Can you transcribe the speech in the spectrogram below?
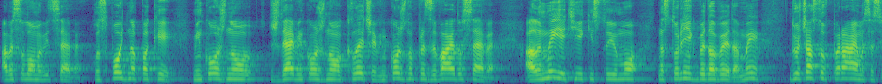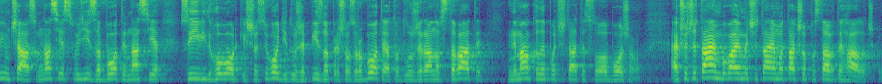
Авесолома від себе. Господь навпаки, він кожного жде, він кожного кличе, він кожного призиває до себе. Але ми є ті, які стоїмо на стороні якби Давида. Ми дуже часто впираємося своїм часом. У нас є свої заботи, в нас є свої відговорки, що сьогодні дуже пізно прийшов з роботи, а то дуже рано вставати. Нема коли почитати Слово Божого. А якщо читаємо, буває, ми читаємо так, щоб поставити галочку.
